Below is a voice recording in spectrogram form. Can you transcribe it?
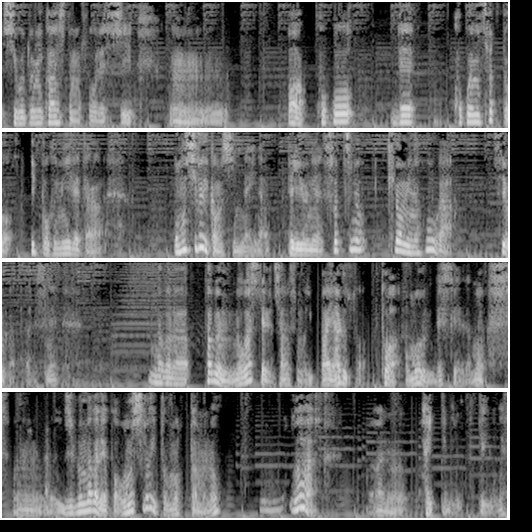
仕事に関してもそうですし、うん、あ、ここで、ここにちょっと一歩踏み入れたら、面白いかもしんないなっていうね、そっちの興味の方が強かったですね。だから、多分逃してるチャンスもいっぱいあると、とは思うんですけれども、うん、自分の中でやっぱ面白いと思ったものは、あの、入ってみるっていうね、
